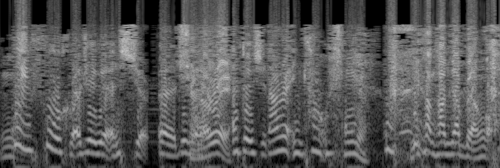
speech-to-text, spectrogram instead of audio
嗯贵妇和这个雪呃这个雪纳瑞啊对雪纳瑞，你看我聪明，一看他们家不养狗。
